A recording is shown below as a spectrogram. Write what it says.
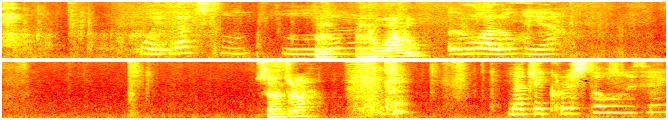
Wait, that's L- R L- Rualu. Rualo, yeah. Sandra. Magic Crystal, I think.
